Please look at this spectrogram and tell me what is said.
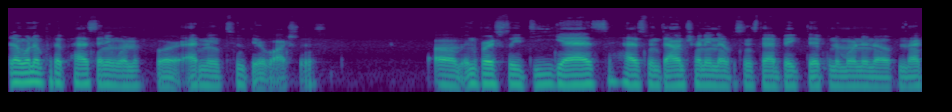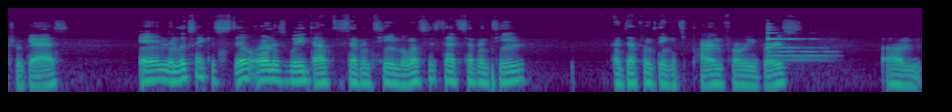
and I wouldn't put it past anyone for adding it to their watch list. Um, inversely, DGAS has been downtrending ever since that big dip in the morning of natural gas. And it looks like it's still on its way down to 17. But once it's at 17, I definitely think it's primed for reverse. Um,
